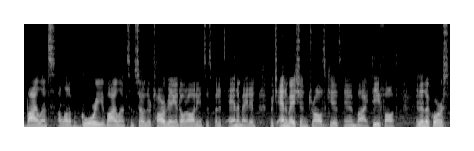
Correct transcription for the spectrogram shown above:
violence, a lot of gory violence, and so they're targeting adult audiences, but it's animated, which animation draws kids in by default. And then, of course,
